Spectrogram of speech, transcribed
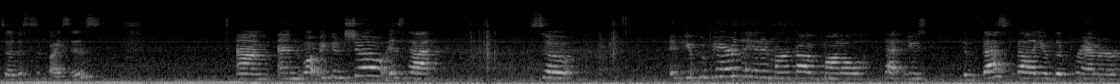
So this suffices. Um, and what we can show is that, so if you compare the hidden Markov model that used the best value of the parameter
